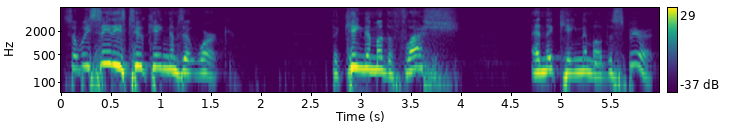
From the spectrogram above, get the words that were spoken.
So we see these two kingdoms at work the kingdom of the flesh and the kingdom of the spirit.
